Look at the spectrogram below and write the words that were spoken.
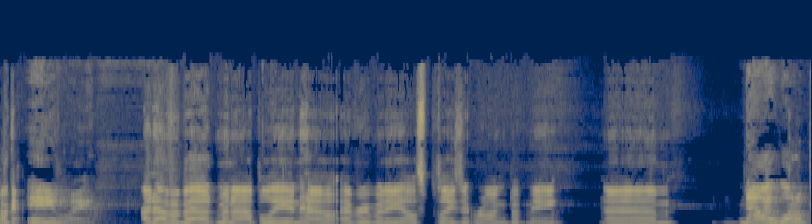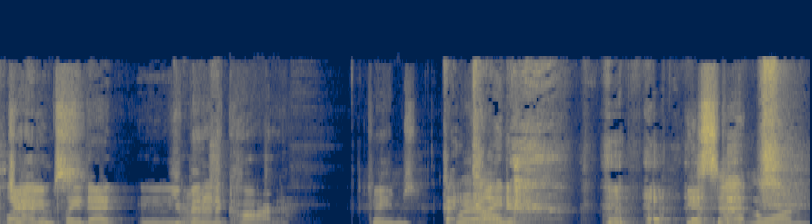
Okay. Anyway, enough about Monopoly and how everybody else plays it wrong but me. Um, now I want to play. I haven't played that. mm, you've no, been in a car. James, well, kind of. He sat in one.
